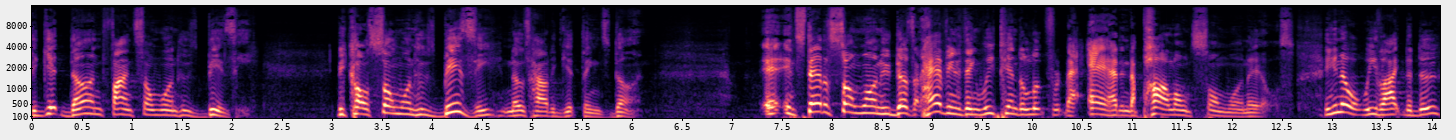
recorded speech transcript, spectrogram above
to get done, find someone who's busy. Because someone who's busy knows how to get things done. Instead of someone who doesn't have anything, we tend to look for the ad and to pile on someone else. And you know what we like to do?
